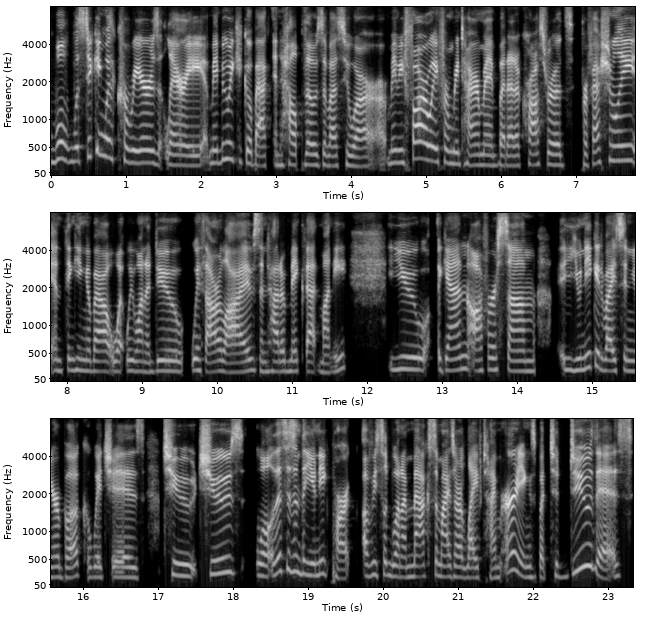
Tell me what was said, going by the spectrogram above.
well, sticking with careers, Larry, maybe we could go back and help those of us who are, are maybe far away from retirement, but at a crossroads professionally and thinking about what we want to do with our lives and how to make that money. You again offer some unique advice in your book, which is to choose. Well, this isn't the unique part. Obviously, we want to maximize our lifetime earnings, but to do this,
